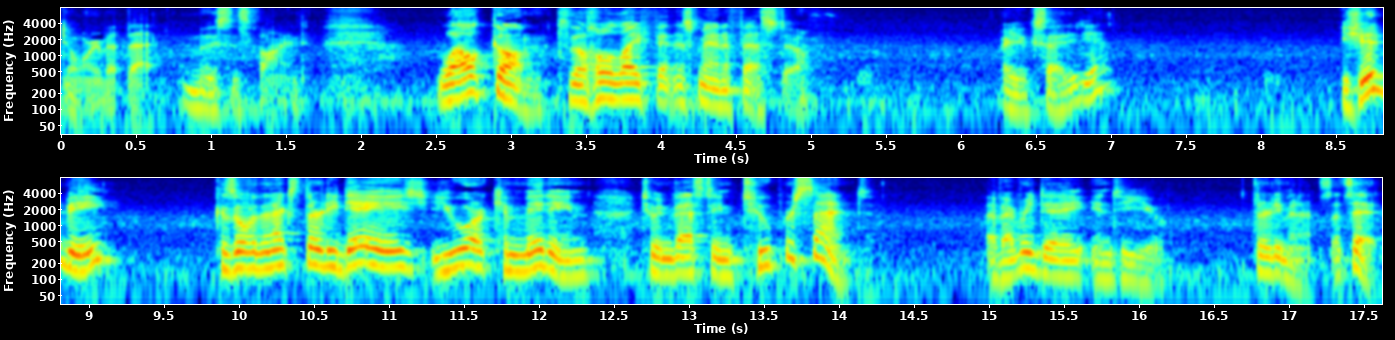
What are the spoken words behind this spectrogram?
Don't worry about that. Moose is fine. Welcome to the Whole Life Fitness Manifesto. Are you excited yet? You should be, because over the next 30 days, you are committing to investing 2% of every day into you. 30 minutes, that's it.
